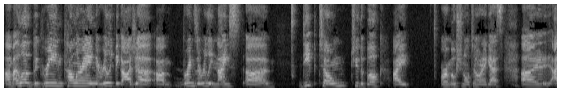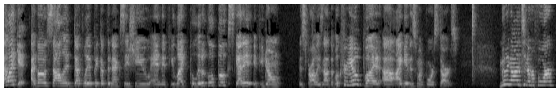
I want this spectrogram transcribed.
um, I love the green coloring I really think Aja um, brings a really nice uh, deep tone to the book I or emotional tone, I guess. Uh, I like it. I thought it was solid. Definitely pick up the next issue. And if you like political books, get it. If you don't, this probably is not the book for you, but uh, I gave this one four stars. Moving on to number four,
